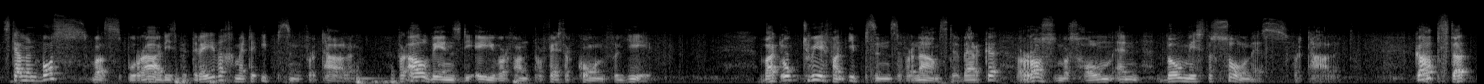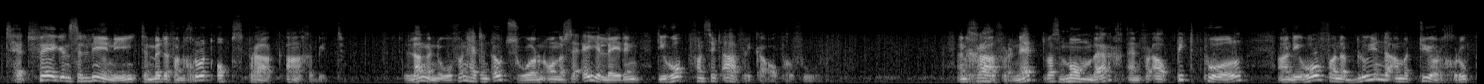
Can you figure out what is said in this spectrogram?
Stellenbosch was sporadies bedrywig met 'n Ibsen-vertaling, veral weens die ywer van professor Cornelius wat ook twee van Ibsen se vernaamste werke, Rosmersholm en Bouwmeester Solnes, vertaal het. Kaapstad het Fagin se linie te midde van groot opspraak aangebied. Langenhoven het in Oudtshoorn onder sy eie leiding die hoop van Suid-Afrika opgevoer. In Graafrenet was Momberg en veral Piet Pool aan die hoof van 'n bloeiende amateurgroep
